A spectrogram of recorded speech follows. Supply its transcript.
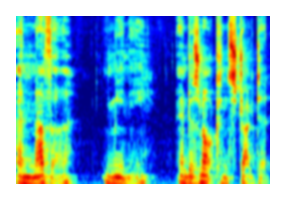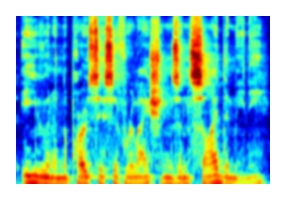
another many and does not construct it even in the process of relations inside the many.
